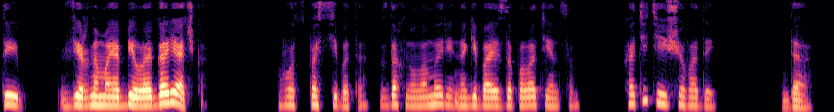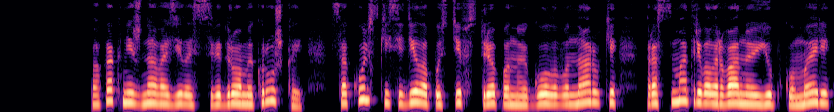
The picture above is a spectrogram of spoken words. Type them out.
Ты, верно, моя белая горячка». «Вот спасибо-то», — вздохнула Мэри, нагибаясь за полотенцем. «Хотите еще воды?» Да. Пока княжна возилась с ведром и кружкой, Сокольский сидел, опустив встрепанную голову на руки, рассматривал рваную юбку Мэри,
